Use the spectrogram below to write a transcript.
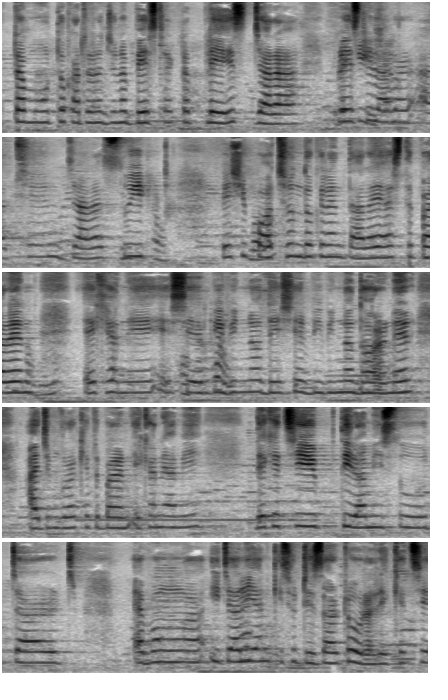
একটা মুহূর্ত কাটানোর জন্য বেস্ট একটা প্লেস যারা পেস্ট্রি লাভার আছেন, যারা সুইট বেশি পছন্দ করেন, তারাই আসতে পারেন। এখানে এসে বিভিন্ন দেশের বিভিন্ন ধরনের আইটেমগুলো খেতে পারেন। এখানে আমি দেখেছি তিরামিসু চার্ট এবং ইটালিয়ান কিছু ডেজার্টও ওরা রেখেছে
